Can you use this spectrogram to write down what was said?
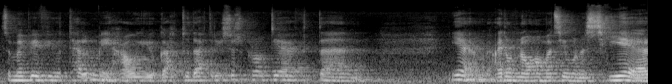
so maybe if you tell me how you got to that research project and yeah, I don't know how much you want to share,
